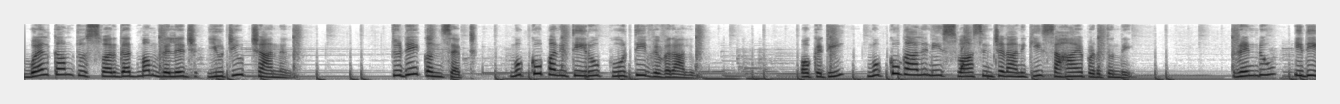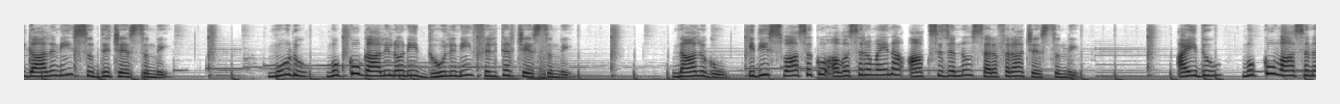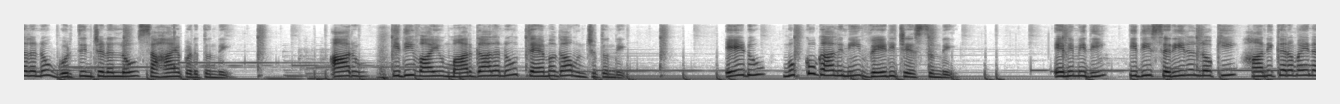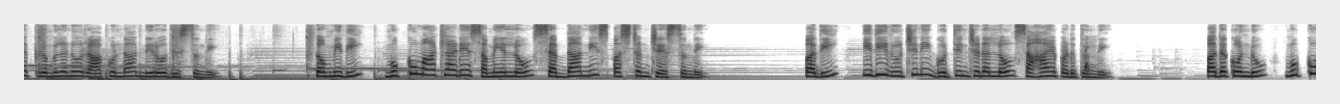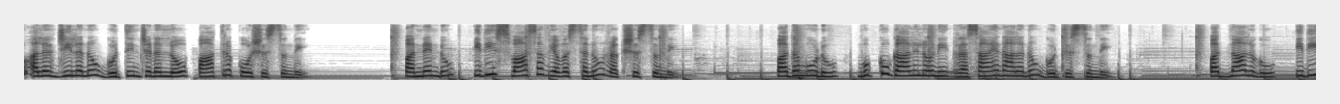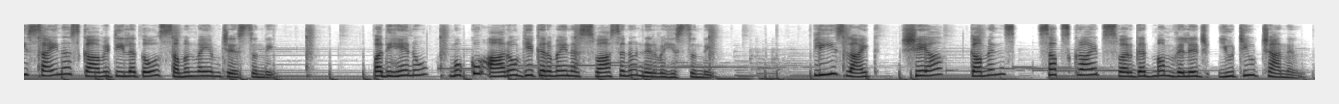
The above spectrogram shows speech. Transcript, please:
Welcome to స్వర్గద్మం village YouTube channel today concept ముక్కు పనితీరు పూర్తి వివరాలు. ఒకటి ముక్కు గాలిని శ్వాసించడానికి సహాయపడుతుంది. రెండు ఇది గాలిని శుద్ధి చేస్తుంది. మూడు ముక్కు గాలిలోని ధూళిని ఫిల్టర్ చేస్తుంది. నాలుగు ఇది శ్వాసకు అవసరమైన ఆక్సిజన్ను సరఫరా చేస్తుంది. ఐదు ముక్కు వాసనలను గుర్తించడంలో సహాయపడుతుంది. ఆరు ఇది వాయు మార్గాలను తేమగా ఉంచుతుంది. ఏడు ముక్కు గాలిని వేడి చేస్తుంది. ఎనిమిది ఇది శరీరంలోకి హానికరమైన క్రిములను రాకుండా నిరోధిస్తుంది. తొమ్మిది ముక్కు మాట్లాడే సమయంలో శబ్దాన్ని స్పష్టం చేస్తుంది. పది ఇది రుచిని గుర్తించడంలో సహాయపడుతుంది. పదకొండు ముక్కు అలర్జీలను గుర్తించడంలో పాత్ర పోషిస్తుంది. పన్నెండు ఇది శ్వాస వ్యవస్థను రక్షిస్తుంది. పదమూడు ముక్కు గాలిలోని రసాయనాలను గుర్తిస్తుంది. పద్నాలుగు ఇది సైనస్ కావిటీలతో సమన్వయం చేస్తుంది. పదిహేను ముక్కు ఆరోగ్యకరమైన శ్వాసను నిర్వహిస్తుంది. Please like share comments subscribe స్వర్గద్మం village YouTube channel.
